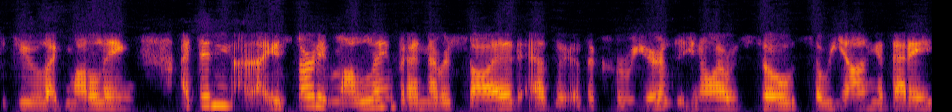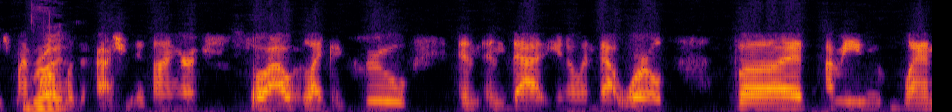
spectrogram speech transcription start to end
to do like modeling I didn't I started modeling but I never saw it as a as a career you know I was so so young at that age my Right. mom was a fashion designer so I like I grew in in that you know in that world. But I mean when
